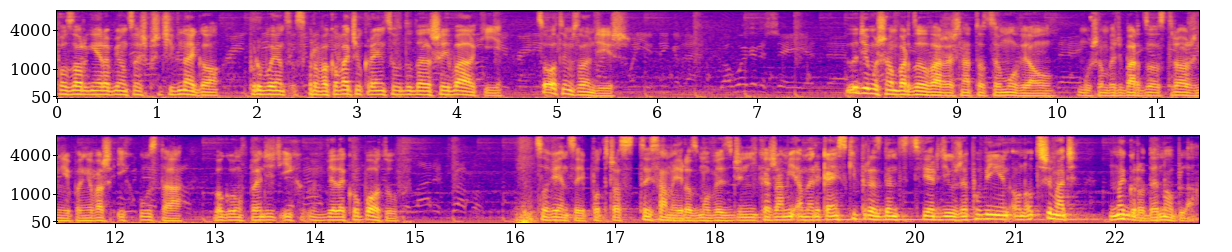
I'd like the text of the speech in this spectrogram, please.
pozornie robią coś przeciwnego, próbując sprowokować Ukraińców do dalszej walki. Co o tym sądzisz? Ludzie muszą bardzo uważać na to, co mówią. Muszą być bardzo ostrożni, ponieważ ich usta mogą wpędzić ich w wiele kłopotów. Co więcej, podczas tej samej rozmowy z dziennikarzami amerykański prezydent stwierdził, że powinien on otrzymać Nagrodę Nobla.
